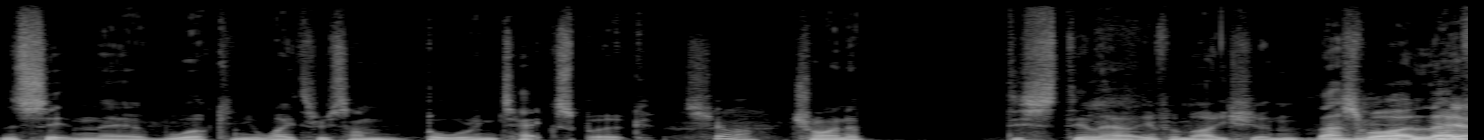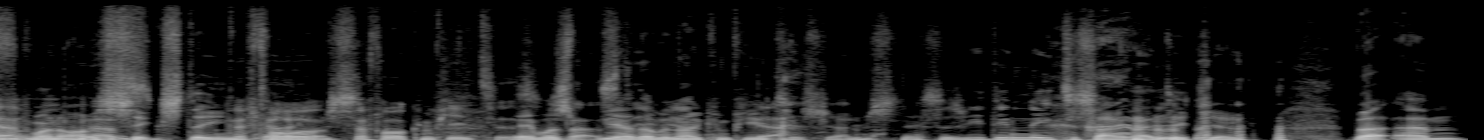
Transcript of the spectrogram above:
than sitting there working your way through some boring textbook, Sure. trying to distill out information. That's why I left Yeah, when I was sixteen. Before James. before computers. It was that's yeah. the- There were no computers, James. Yes, you didn't need to say that, did you? But um,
